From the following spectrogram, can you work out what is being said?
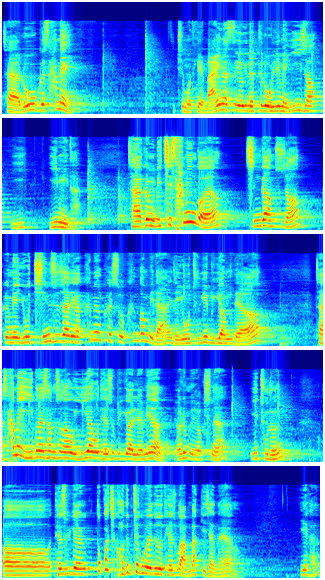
자, 로그 3에, 지금 어떻게 해? 마이너스 여기다 들어 올리면 2죠? 2. 2입니다. 자, 그럼 밑이 3인 거예요. 진가함수죠? 그러면 요 진수 자리가 크면 클수록 큰 겁니다. 이제 요 두 개 비교하면 돼요. 자, 3의 2분의 3승하고 2하고 대수 비교하려면 여러분 역시나 이 둘은 어, 대수 비교 똑같이 거듭 제곱해도 대수가 안 바뀌잖아요. 이해가?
